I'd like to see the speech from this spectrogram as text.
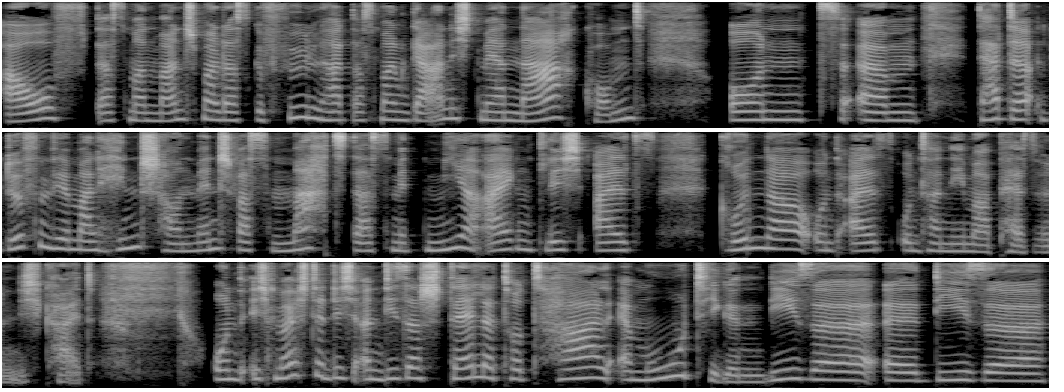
auf, dass man manchmal das Gefühl hat, dass man gar nicht mehr nachkommt. Und ähm, da, da dürfen wir mal hinschauen, Mensch, was macht das mit mir eigentlich als Gründer und als Unternehmerpersönlichkeit? Und ich möchte dich an dieser Stelle total ermutigen, diese, äh, diese,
